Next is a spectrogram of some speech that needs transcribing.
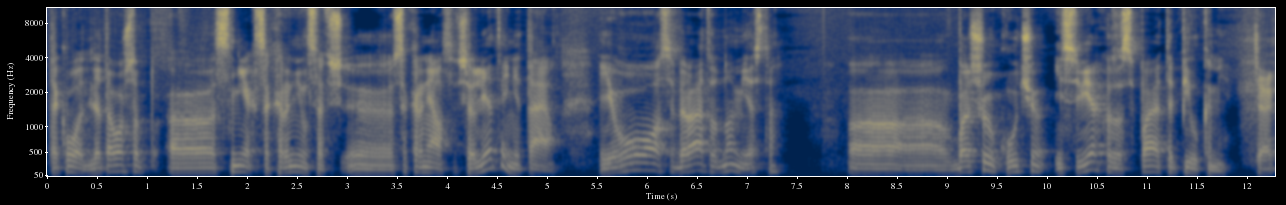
Так вот, для того, чтобы снег сохранился, э, сохранялся все лето и не таял, его собирают в одно место, э, в большую кучу и сверху засыпают опилками. Так.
